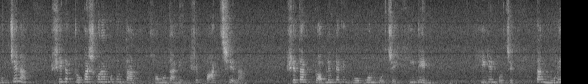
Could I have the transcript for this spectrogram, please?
ভুগছে না, সেটা প্রকাশ করার মতন তার ক্ষমতা নেই। সে পারছে না। সে তার প্রবলেমটাকে গোপন করছে হিডেন হিডেন করছে। তার মনে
